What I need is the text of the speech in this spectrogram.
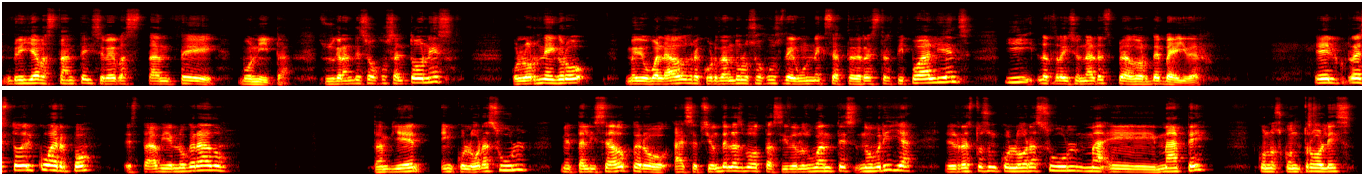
brilla bastante y se ve bastante bonita. Sus grandes ojos saltones, color negro, medio ovalados, recordando los ojos de un extraterrestre tipo aliens y la tradicional respirador de Vader. El resto del cuerpo está bien logrado. También en color azul, metalizado, pero a excepción de las botas y de los guantes, no brilla. El resto es un color azul eh, mate con los controles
